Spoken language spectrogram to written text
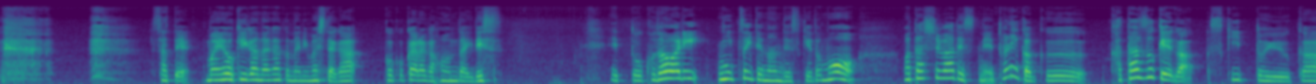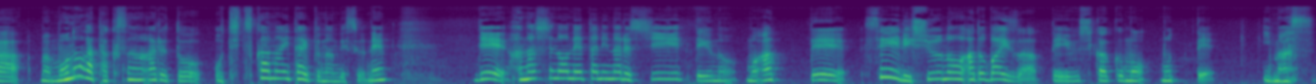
さて前置きが長くなりましたがここからが本題ですえっとこだわりについてなんですけども私はですねとにかく片付けが好きというか、まあ、物がたくさんあると落ち着かないタイプなんですよね。で話のネタになるしっていうのもあって整理収納アドバイザーっていう資格も持っています。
